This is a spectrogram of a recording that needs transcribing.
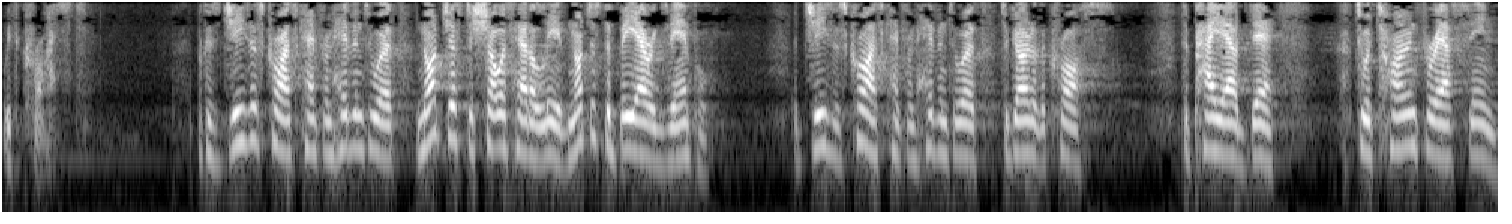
with Christ. Because Jesus Christ came from heaven to earth not just to show us how to live, not just to be our example, but Jesus Christ came from heaven to earth to go to the cross, to pay our debts, to atone for our sin,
